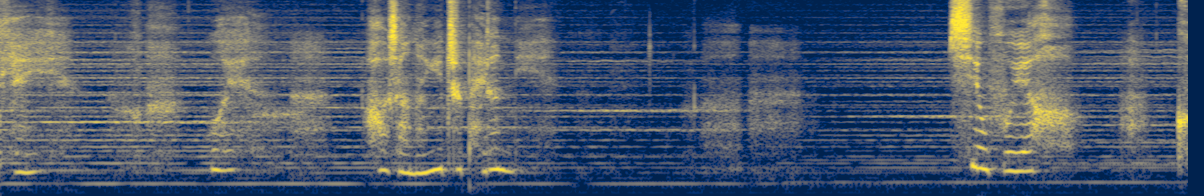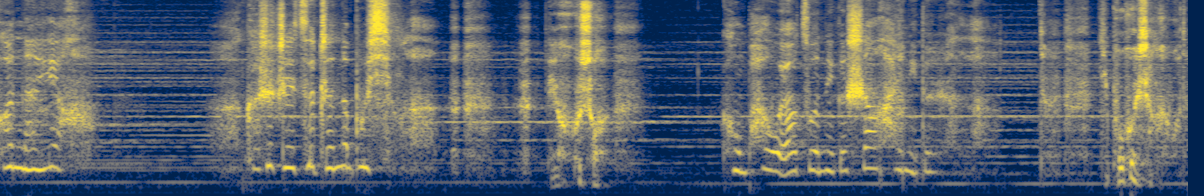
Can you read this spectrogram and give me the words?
天意，我也好想能一直陪着你，幸福也好，困难也好，可是这次真的不行了。别胡说，恐怕我要做那个伤害你的人了。你不会伤害我的。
